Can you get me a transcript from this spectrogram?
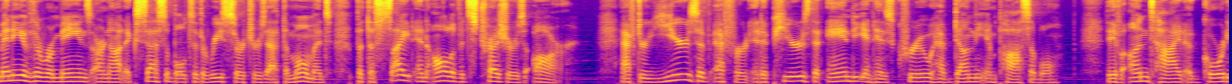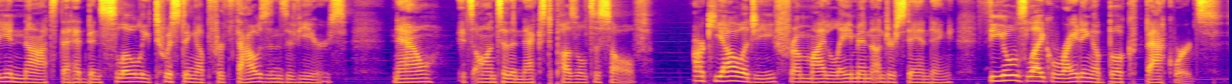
many of the remains are not accessible to the researchers at the moment, but the site and all of its treasures are. After years of effort, it appears that Andy and his crew have done the impossible. They've untied a Gordian knot that had been slowly twisting up for thousands of years. Now, it's on to the next puzzle to solve. Archaeology, from my layman understanding, feels like writing a book backwards.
